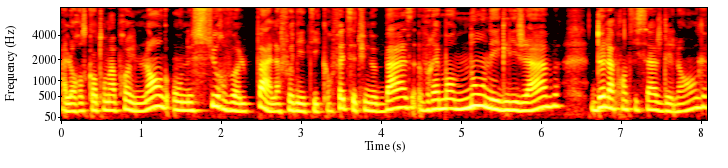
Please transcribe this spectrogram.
Alors quand on apprend une langue, on ne survole pas la phonétique. En fait, c'est une base vraiment non négligeable de l'apprentissage des langues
